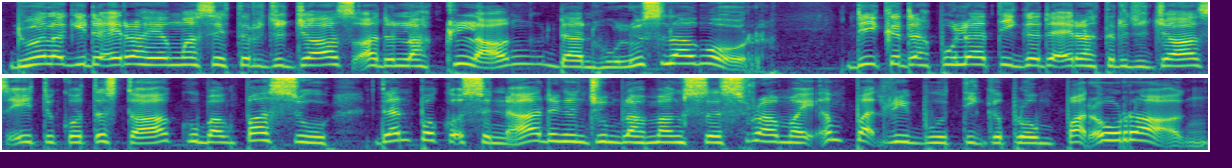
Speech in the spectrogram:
Dua lagi daerah yang masih terjejas adalah Kelang dan Hulu Selangor. Di Kedah pula, tiga daerah terjejas iaitu Kota Star, Kubang Pasu dan Pokok Sena dengan jumlah mangsa seramai 4,034 orang.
